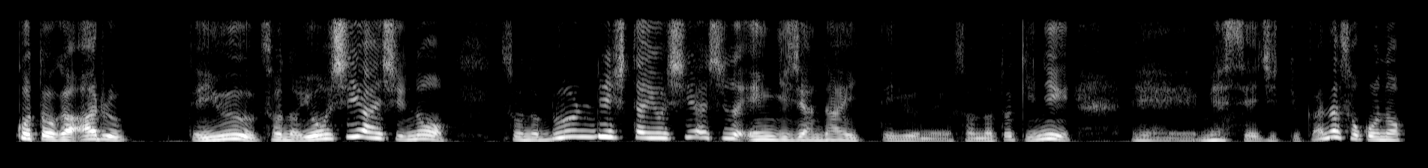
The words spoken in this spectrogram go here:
ことがあるっていう、その良し悪しの、その分離した良し悪しの縁起じゃないっていうのよ。その時に、えー、メッセージっていうかな、そこの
